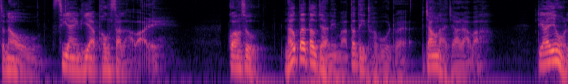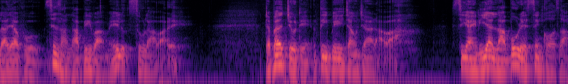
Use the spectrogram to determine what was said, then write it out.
ကျွန်တော်ကို CID ကဖုန်းဆက်လာပါတယ်။ ကွန်ဆိုနောက်ပတ်တော့ကြနေမှာတက်တည်ထွက်ဖို့အတွက်အကြောင်းလာကြတာပါ။တရားရုံးကိုလာရောက်ဖို့စဉ်းစားလာပေးပါမယ်လို့ဆိုလာပါတယ်။တပတ်ကြိုတင်အတိပေးအကြောင်းကြားတာပါ။ CID ကလာပို့တဲ့စင့်ခေါ်စာ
